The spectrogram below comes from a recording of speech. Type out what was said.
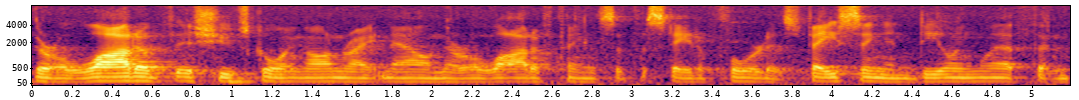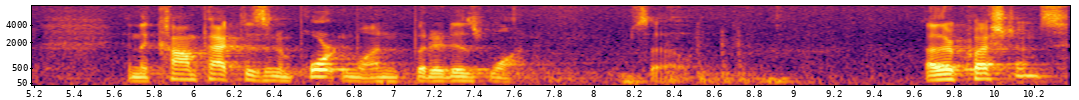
There are a lot of issues going on right now, and there are a lot of things that the state of Florida is facing and dealing with, and, and the compact is an important one, but it is one, so. Other questions?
